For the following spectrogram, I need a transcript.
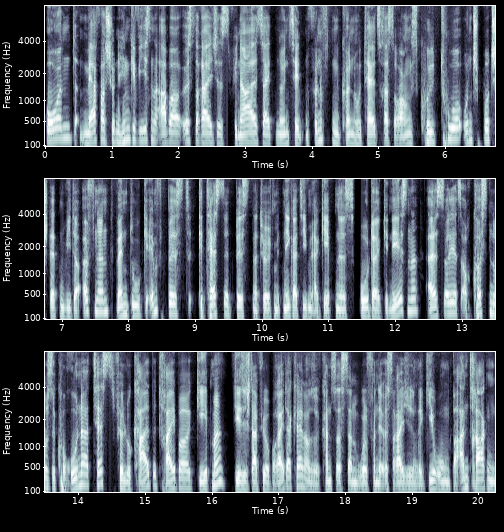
Und mehrfach schon hingewiesen, aber Österreich ist final. Seit 19.05. können Hotels, Restaurants, Kultur- und Sportstätten wieder öffnen. Wenn du geimpft bist, getestet bist, natürlich mit negativem Ergebnis oder genesen. Es soll jetzt auch kostenlose Corona-Tests für Lokalbetreiber geben, die sich dafür bereit erklären. Also kannst du das dann wohl von der österreichischen Regierung beantragen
